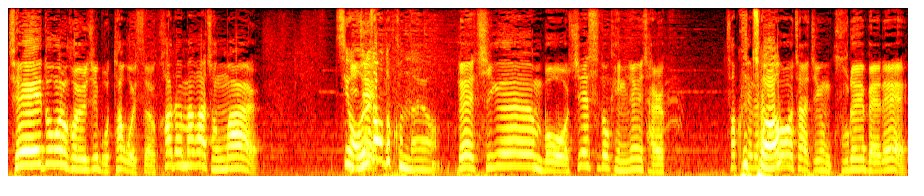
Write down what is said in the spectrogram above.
제동을 걸지 못하고 있어요. 카르마가 정말 지금 어느 정도 컸나요? 네 지금 뭐 CS도 굉장히 잘 섭취를. 했고 자 지금 9레벨에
